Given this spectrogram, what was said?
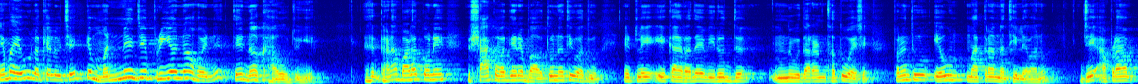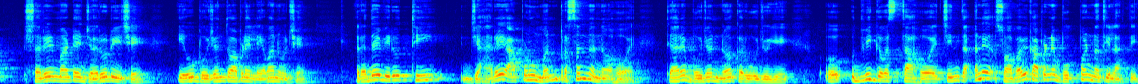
એમાં એવું લખેલું છે કે મનને જે પ્રિય ન હોય ને તે ન ખાવું જોઈએ. ઘણા બાળકોને શાક વગેરે ભાવતું નથી હોતું એટલે એક આ હૃદય વિરુદ્ધનું ઉદાહરણ થતું હોય છે. પરંતુ એવું માત્ર નથી લેવાનું. જે આપણા શરીર માટે જરૂરી છે, એવું ભોજન તો આપણે લેવાનું છે. હૃદય વિરુદ્ધથી જ્યારે આપણું મન પ્રસન્ન ન હોય ત્યારે ભોજન ન કરવું જોઈએ. ઉદ્વિગ અવસ્થા હોય, ચિંતા અને સ્વાભાવિક આપણને ભૂખ પણ નથી લાગતી.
